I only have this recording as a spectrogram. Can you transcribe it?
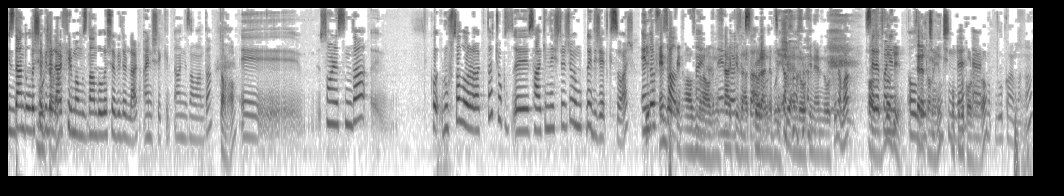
Bizden de ulaşabilirler, Hanım. firmamızdan da ulaşabilirler aynı şekilde aynı zamanda. Tamam. Ee, sonrasında e, ruhsal olarak da çok e, sakinleştirici ve mutlu edici etkisi var. Endorfin, endorfin ağzından Aynen, aldınız. endorfin Herkes artık öğrendi bu işi. Endorfin, endorfin ama fazlası da Serotonin değil. olduğu Serotonin, için içinde. mutluluk hormonu. Evet, mutluluk hormonu.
